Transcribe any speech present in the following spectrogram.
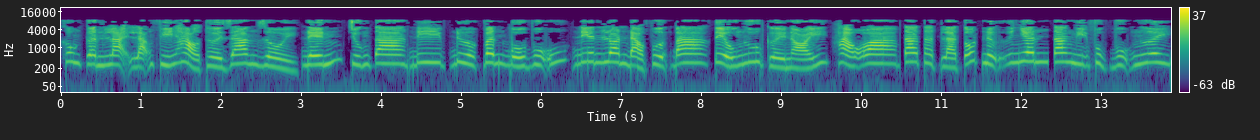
Không cần lại lãng phí hảo thời gian rồi. Đến, chúng ta, đi, được. Vân bố vũ, điên loan đảo phượng ba. Tiểu ngưu cười nói, hảo oa, ta thật là tốt nữ nhân, ta nghĩ phục vụ ngươi.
